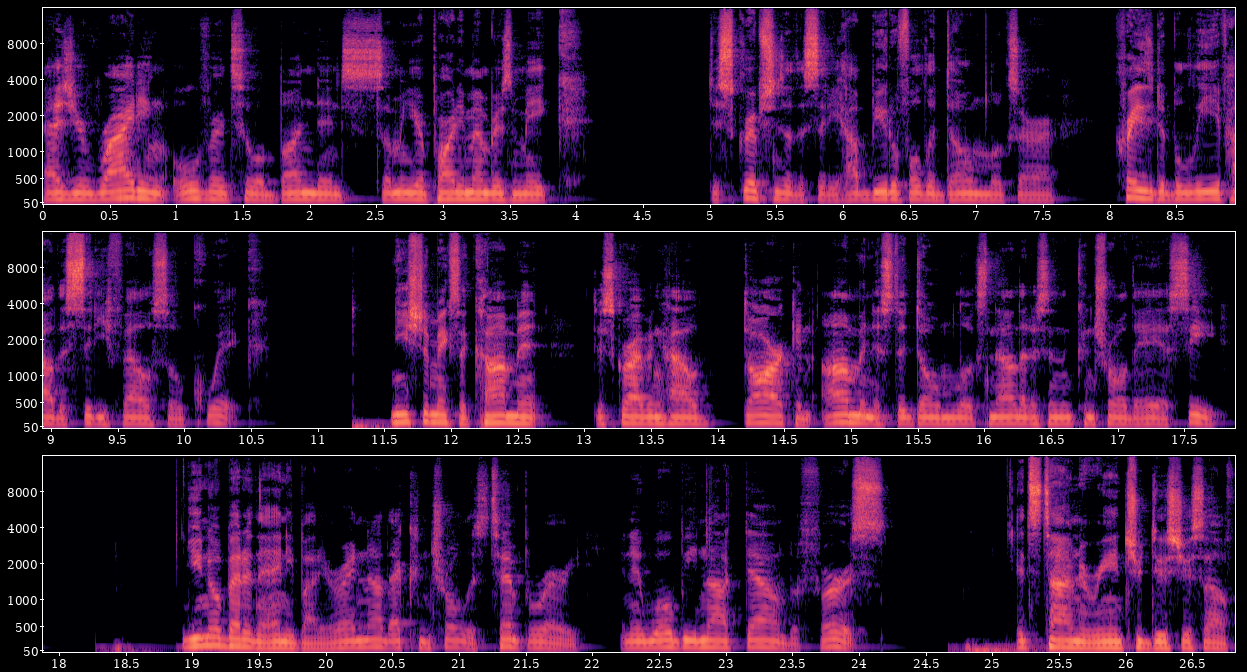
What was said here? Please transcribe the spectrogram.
as you're riding over to Abundance, some of your party members make descriptions of the city, how beautiful the dome looks, are crazy to believe how the city fell so quick. Nisha makes a comment describing how dark and ominous the dome looks now that it's in control of the ASC. You know better than anybody. Right now, that control is temporary and it will be knocked down. But first, it's time to reintroduce yourself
